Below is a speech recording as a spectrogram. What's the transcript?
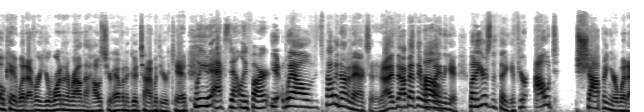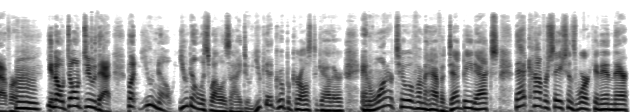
okay, whatever. You're running around the house, you're having a good time with your kid. When you accidentally fart. Yeah, well, it's probably not an accident. I, I bet they were Oh. playing the game. But here's the thing: if you're out shopping or whatever, Mm-hmm. you know, don't do that. But you know, you know as well as I do. You get a group of girls together, and one or two of them have a deadbeat ex. That conversation's working in there.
